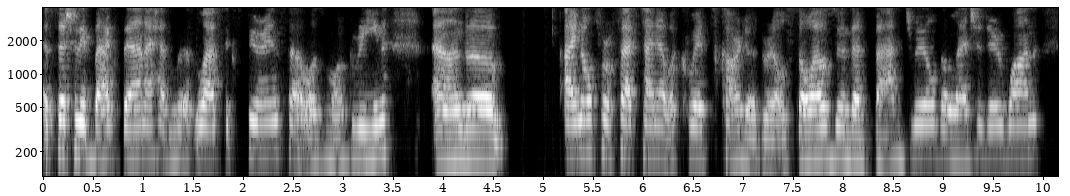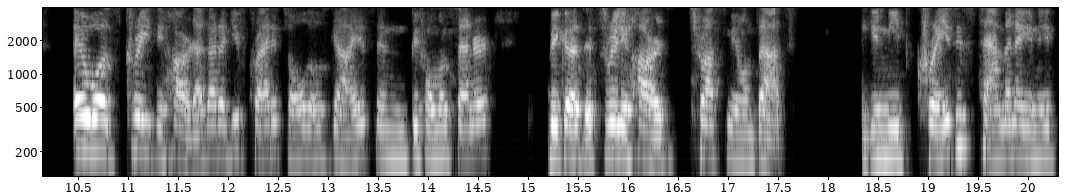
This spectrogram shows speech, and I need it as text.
especially back then. I had less, less experience. I was more green. And uh, I know for a fact I never quit cardio drill. So I was doing that back drill, the legendary one. It was crazy hard. I gotta give credit to all those guys in Performance Center because it's really hard. Trust me on that. You need crazy stamina, you need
